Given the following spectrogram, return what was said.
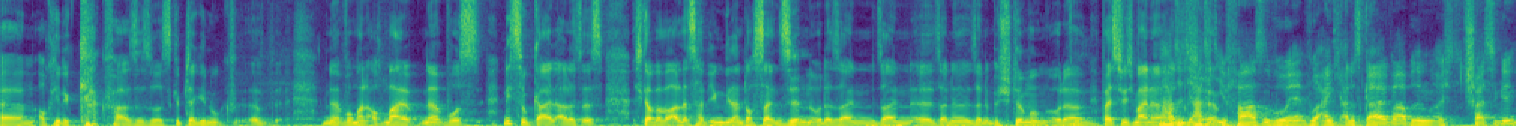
ähm, auch jede Kackphase so. Es gibt ja genug, äh, ne, wo man auch mal, ne, wo es nicht so geil alles ist. Ich glaube aber alles hat irgendwie dann doch seinen Sinn oder sein, sein, äh, seine, seine Bestimmung oder, weißt du, wie ich meine? Hattet, Und, ihr- hattet ähm, ihr Phasen, wo, wo eigentlich alles geil war, aber dann euch scheiße ging?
